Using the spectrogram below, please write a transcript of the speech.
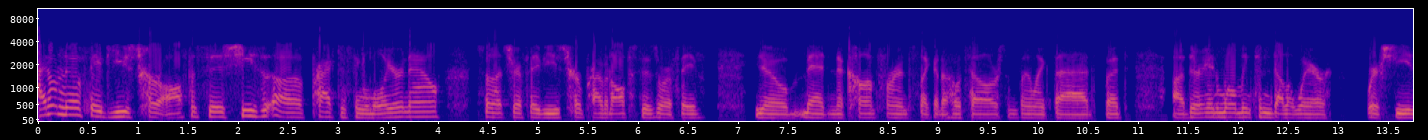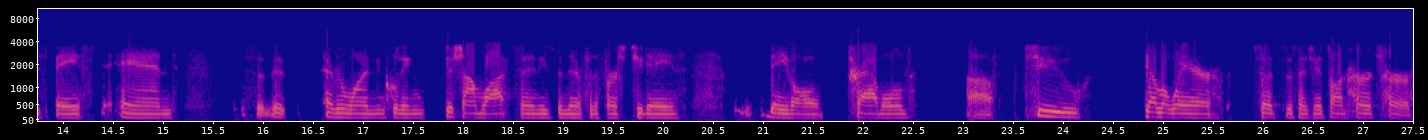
I don't know if they've used her offices. She's a practicing lawyer now, so I'm not sure if they've used her private offices or if they've, you know, met in a conference like at a hotel or something like that. But uh, they're in Wilmington, Delaware, where she's based, and so everyone, including Deshaun Watson, he's been there for the first two days. They've all traveled uh, to Delaware, so it's essentially it's on her turf.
